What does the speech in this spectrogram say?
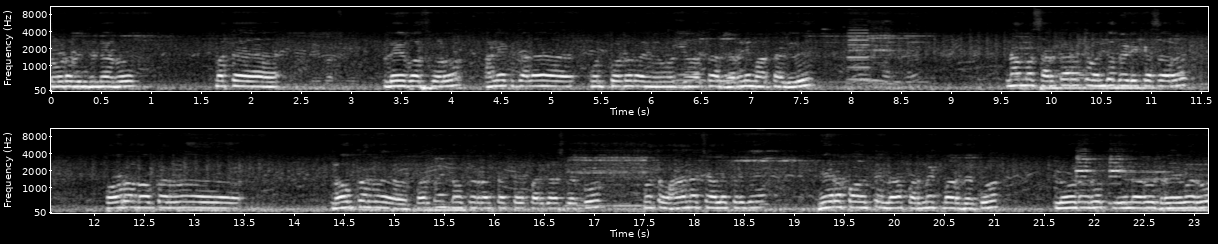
loader engineer ಮತ್ತು ಲೇಬರ್ಸ್ಗಳು ಅನೇಕ ಜನ ಕುಂತ್ಕೊಂಡು ನಾವು ಇವತ್ತು ಧರಣಿ ಮಾಡ್ತಾ ಇದ್ದೀವಿ. ನಮ್ಮ ಸರ್ಕಾರಕ್ಕೆ ಒಂದೇ ಬೇಡಿಕೆ ಸರ್. ಪೌರ ನೌಕರರು, ನೌಕರ ಪರ್ಮನೆಂಟ್ ನೌಕರರು ಅಂತ ಹೇಳಿ ಪರಿಗಣಿಸಬೇಕು. ಮತ್ತು ವಾಹನ ಚಾಲಕರಿಗೆ ನೇರ ಪಾವತಿನ ಪರ್ಮಿಟ್ ಮಾಡಬೇಕು. Loader cleaner driver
